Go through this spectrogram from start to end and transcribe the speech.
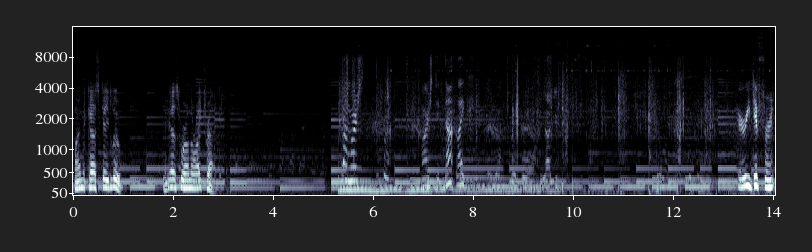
find the Cascade Loop. I guess we're on the right track. Come on, Mars. Mars did not like. Very different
